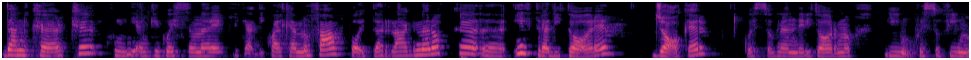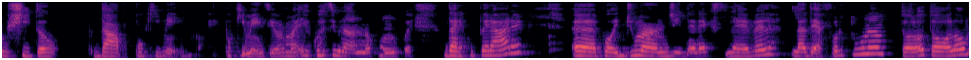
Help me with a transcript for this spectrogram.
Dunkirk, quindi anche questa è una replica di qualche anno fa, poi Thor Ragnarok, eh, Il Traditore, Joker, questo grande ritorno di questo film uscito da pochi mesi, pochi mesi ormai, è quasi un anno comunque da recuperare, eh, poi Jumanji The Next Level, La Dea Fortuna, Tolo Tolo,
